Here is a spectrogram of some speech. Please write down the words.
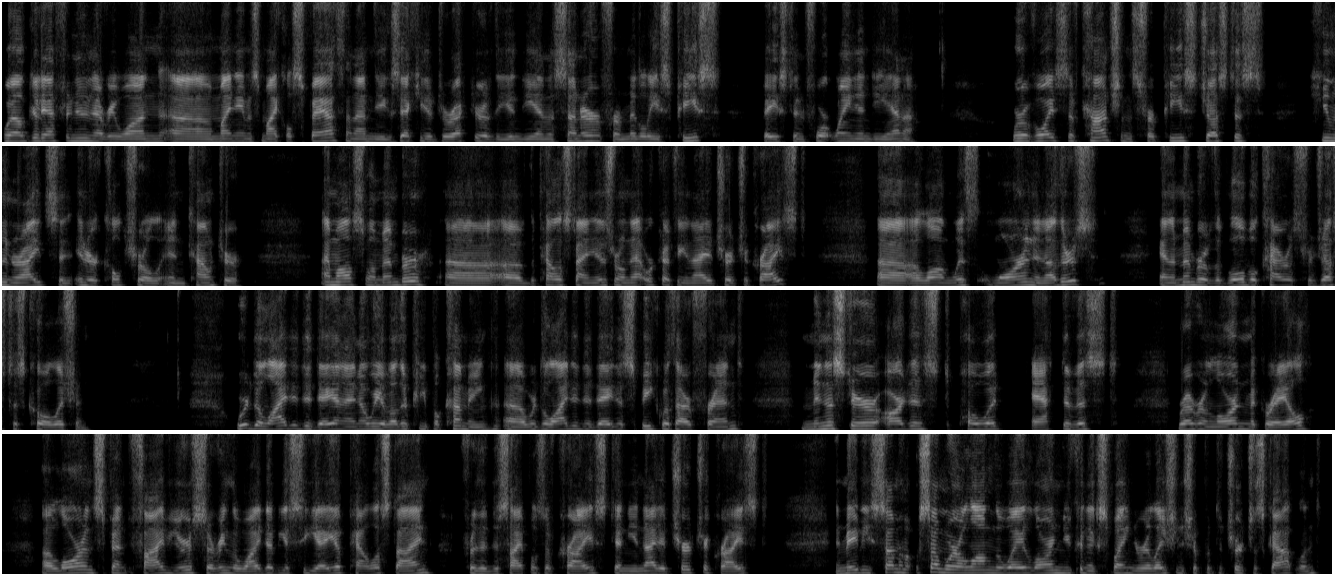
Well, good afternoon, everyone. Uh, my name is Michael Spath, and I'm the Executive Director of the Indiana Center for Middle East Peace, based in Fort Wayne, Indiana. We're a voice of conscience for peace, justice, human rights, and intercultural encounter. I'm also a member uh, of the Palestine Israel Network of the United Church of Christ, uh, along with Loren and others, and a member of the Global Kairos for Justice Coalition. We're delighted today, and I know we have other people coming. Uh, we're delighted today to speak with our friend, minister, artist, poet, activist, Reverend Loren McGrail. Uh, Loren spent five years serving the YWCA of Palestine for the Disciples of Christ and United Church of Christ. And maybe some somewhere along the way, Loren, you can explain your relationship with the Church of Scotland.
